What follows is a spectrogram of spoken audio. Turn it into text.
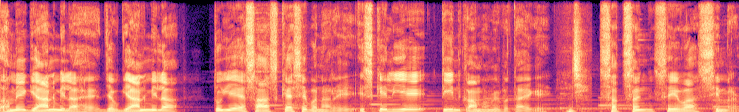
हमें ज्ञान मिला है जब ज्ञान मिला तो ये एहसास कैसे बना रहे? इसके लिए तीन काम हमें बताए गए। जी। सत्संग सेवा सिमरण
